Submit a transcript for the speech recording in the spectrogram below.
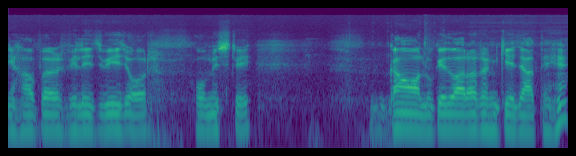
यहाँ पर विलेज वेज और होम स्टे गाँव वालों के द्वारा रन किए जाते हैं।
